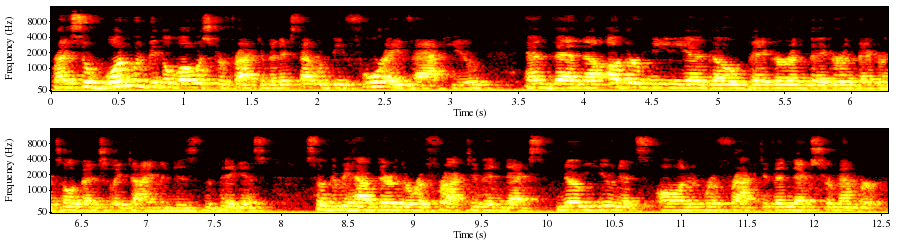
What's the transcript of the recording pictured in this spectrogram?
right? So one would be the lowest refractive index. That would be for a vacuum, and then uh, other media go bigger and bigger and bigger until eventually diamond is the biggest. So then we have there the refractive index. No units on refractive index. Remember.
